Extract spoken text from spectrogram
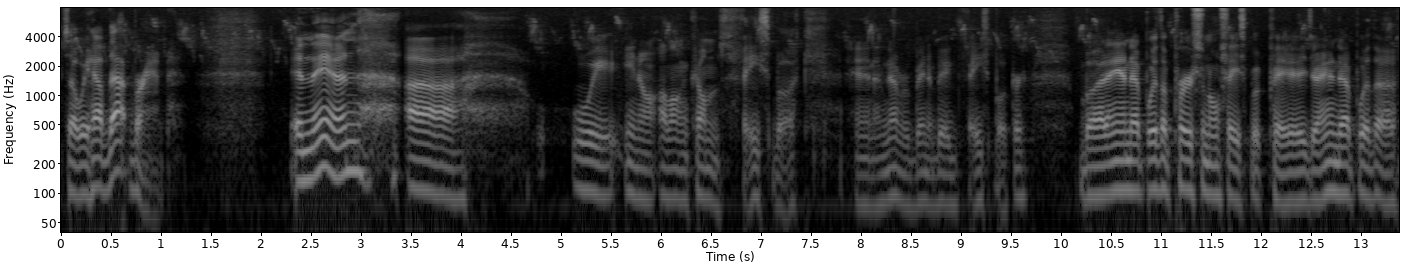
so we have that brand. And then uh, we, you know, along comes Facebook, and I've never been a big Facebooker, but I end up with a personal Facebook page. I end up with a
